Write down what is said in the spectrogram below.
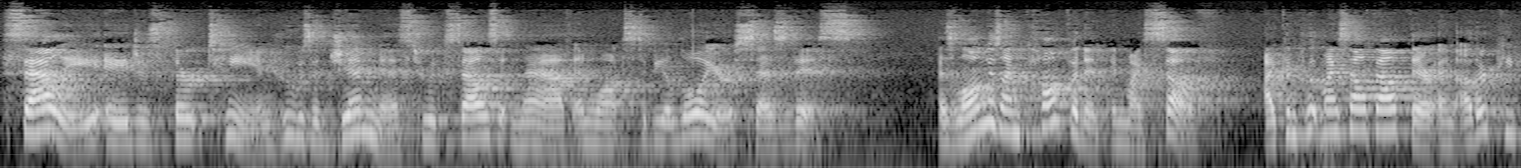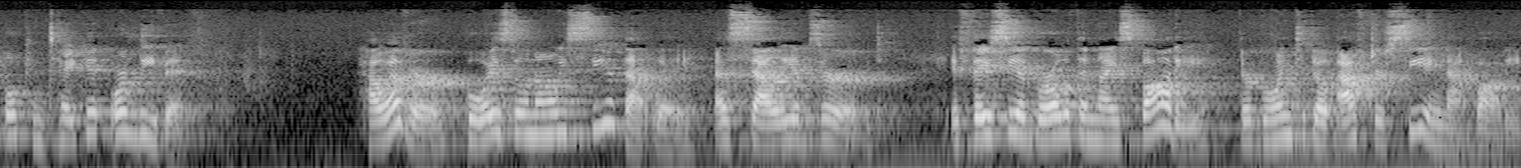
Sally, ages 13, who is a gymnast who excels at math and wants to be a lawyer, says this As long as I'm confident in myself, I can put myself out there and other people can take it or leave it. However, boys don't always see it that way, as Sally observed. If they see a girl with a nice body, they're going to go after seeing that body.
